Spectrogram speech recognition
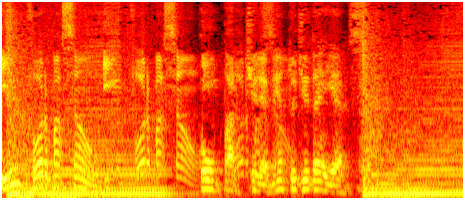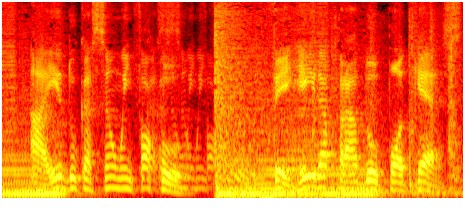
Informação. Informação. Compartilhamento de ideias. A educação em foco. Ferreira Prado Podcast.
